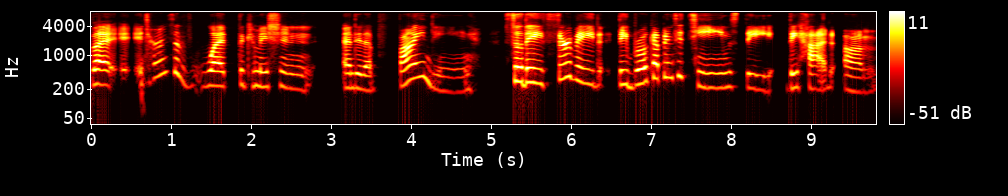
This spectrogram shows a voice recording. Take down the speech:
but in terms of what the commission ended up finding, so they surveyed, they broke up into teams. They they had um,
